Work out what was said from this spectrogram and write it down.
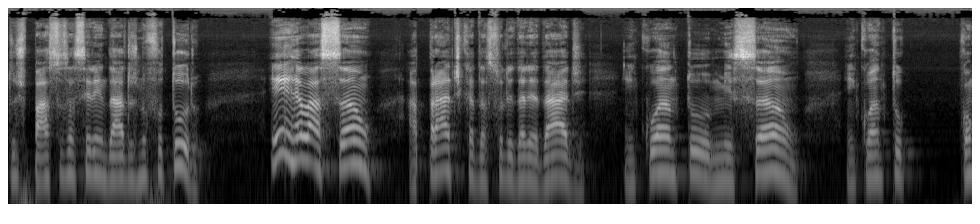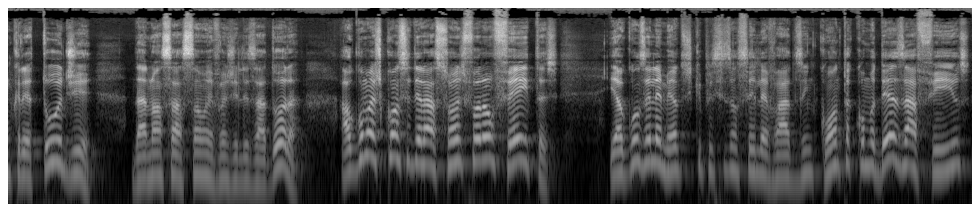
dos passos a serem dados no futuro. Em relação à prática da solidariedade enquanto missão, enquanto concretude da nossa ação evangelizadora, algumas considerações foram feitas e alguns elementos que precisam ser levados em conta como desafios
